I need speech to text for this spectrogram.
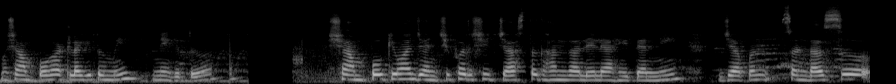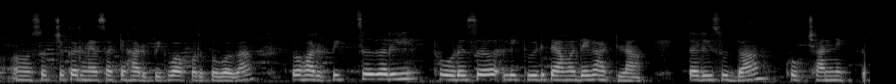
मग शॅम्पू घातला की तुम्ही निघतं. शॅम्पू किंवा ज्यांची फरशी जास्त घाण झालेली आहे त्यांनी जे आपण संडास स्वच्छ करण्यासाठी हार्पिक वापरतो बघा तो हार्पिकचं जरी थोडंसं लिक्विड त्यामध्ये घातला तरीसुद्धा खूप छान निघतं.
